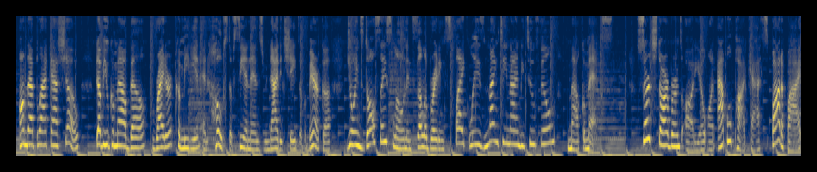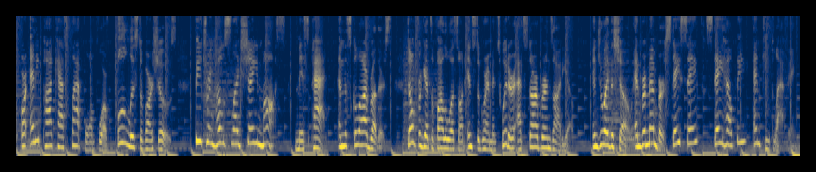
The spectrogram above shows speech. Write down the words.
On that black ass show, W. Kamau Bell, writer, comedian, and host of CNN's United Shades of America, joins Dulce Sloan in celebrating Spike Lee's 1992 film, Malcolm X. Search Starburns Audio on Apple Podcasts, Spotify, or any podcast platform for a full list of our shows, featuring hosts like Shane Mauss, Miss Pat, and the Sklar Brothers. Don't forget to follow us on Instagram and Twitter at Starburns Audio. Enjoy the show, and remember, stay safe, stay healthy, and keep laughing.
